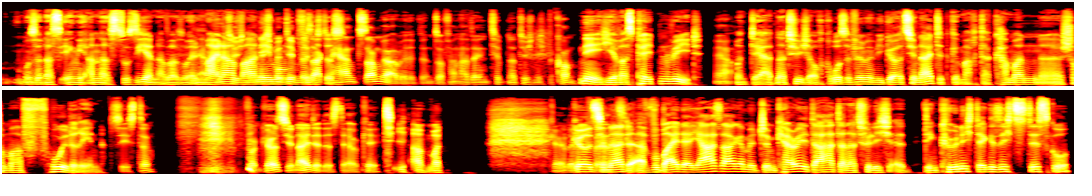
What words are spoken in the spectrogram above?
muss er das irgendwie anders dosieren. Aber so in Er hat meiner natürlich noch nicht Wahrnehmung. mit dem besagten Herrn zusammengearbeitet. Insofern hat er den Tipp natürlich nicht bekommen. nee, hier war es Peyton Reed. Ja, Und der hat natürlich auch große Filme wie Girls United gemacht. Da kann man äh, schon mal hohl drehen. siehst du? Von Girls United ist der, okay. Ja, Mann. Geiler Girls. United. Äh, Wobei der Ja-Sager mit Jim Carrey, da hat er natürlich äh, den König der Gesichtsdisco.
